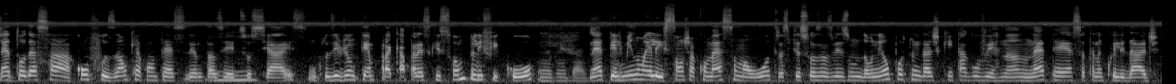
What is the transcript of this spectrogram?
né, toda essa confusão que acontece dentro das uhum. redes sociais. Inclusive, de um tempo para cá, parece que isso amplificou. É verdade. Né, termina uma eleição, já começa uma outra, as pessoas às vezes não dão nem oportunidade de quem está governando, né, ter essa tranquilidade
